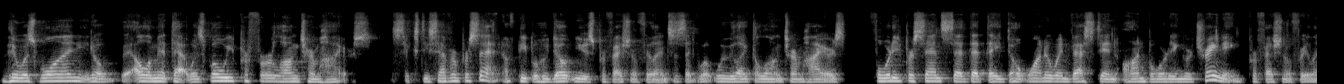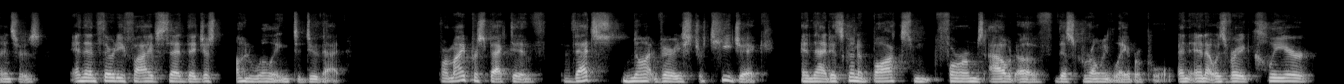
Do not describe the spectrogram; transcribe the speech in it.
There was one you know element that was well we prefer long-term hires. 67% of people who don't use professional freelancers said well, we like the long-term hires 40% said that they don't want to invest in onboarding or training professional freelancers. And then 35 said they're just unwilling to do that. From my perspective, that's not very strategic and that it's going to box firms out of this growing labor pool. And, and it was very clear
